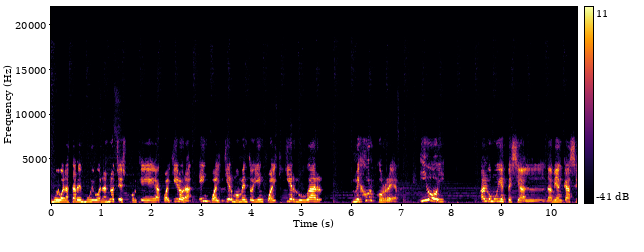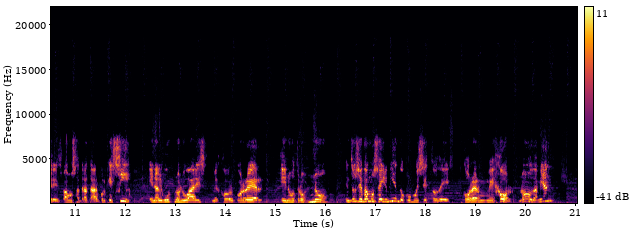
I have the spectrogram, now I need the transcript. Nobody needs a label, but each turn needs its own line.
Muy buenas tardes, muy buenas noches, porque a cualquier hora, en cualquier momento y en cualquier lugar, mejor correr. Y hoy, algo muy especial, Damián Cáceres, vamos a tratar, porque sí, en algunos lugares mejor correr, en otros no. Entonces vamos a ir viendo cómo es esto de correr mejor, ¿no, Damián?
